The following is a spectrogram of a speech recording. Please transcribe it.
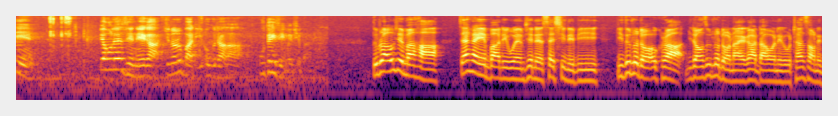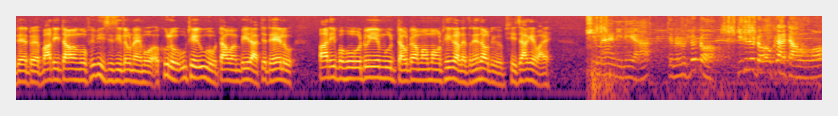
တင်ပြောင်းလဲစဉ်တွေကကျွန်တော်တို့ပါတီဥက္ကဋ္ဌဟာဦးသိန်းစိန်ပဲဖြစ်ပါတယ် သူရဦးရှင်မဟာကျန်းခိုင်ရေးပါတီဝင်ဖြစ်နေဆက်ရှိနေပြီးပြည်သူ့လွှတ်တော်ဥက္ကဋ္ဌပြည်ထောင်စုလွှတ်တော်နာယကတာဝန်တွေကိုထမ်းဆောင်နေတဲ့အတွက်ပါတီတာဝန်ကိုဖိဖိစီစီလုပ်နိုင်ဖို့အခုလိုဦးထေးဦးကိုတာဝန်ပေးတာဖြစ်တယ်လို့ပါတီဗဟိုအတွင်းရေးမှူးဒေါက်တာမောင်မောင်ထေးကလည်းသတင်းတောက်တွေကိုဖြေကြားခဲ့ပါတယ်။ရှင်မန်းအနေနဲ့ကကျွန်တော်တို့လွှတ်တော်ပြည်သူ့လွှတ်တော်ဥက္ကဋ္ဌတာဝန်ရော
